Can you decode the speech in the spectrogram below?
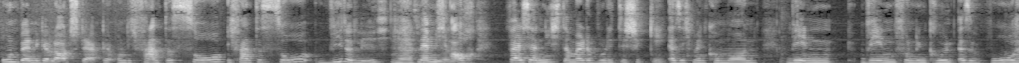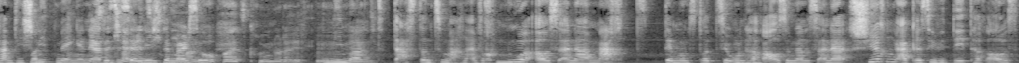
unbändiger Lautstärke. Und ich fand das so, ich fand das so widerlich. Ja, das Nämlich widerlich. auch, weil es ja nicht einmal der politische Gegner, also ich meine, come on, wen, wen von den Grünen, also wo haben die Schnittmengen? Ja, Es das ist ja nicht einmal niemand, so, ob er jetzt grün oder FPÖ niemand. wählt. Das dann zu machen, einfach nur aus einer Machtdemonstration Mhm. heraus und aus einer schieren Aggressivität heraus,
